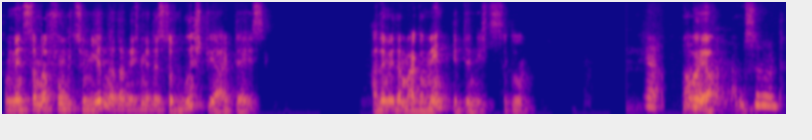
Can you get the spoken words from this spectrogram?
Und wenn es dann auch funktioniert, dann ist mir das doch wurscht, wie alt der ist. Hat er mit einem Argument bitte nichts zu tun. Ja, aber ja. Absolut.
